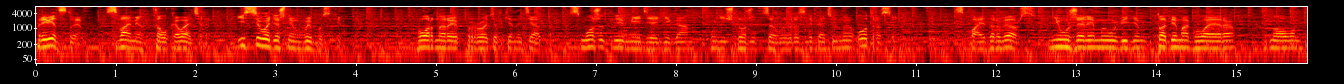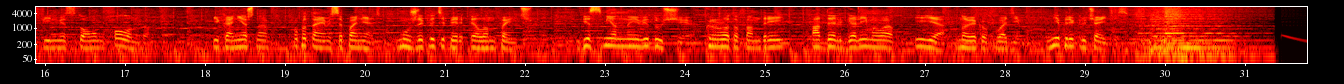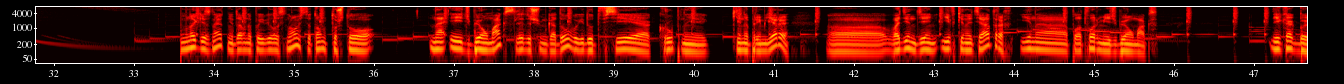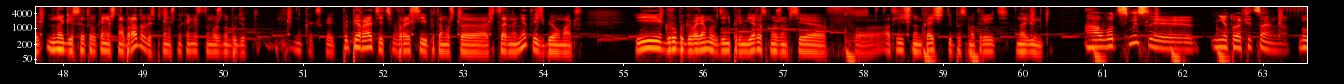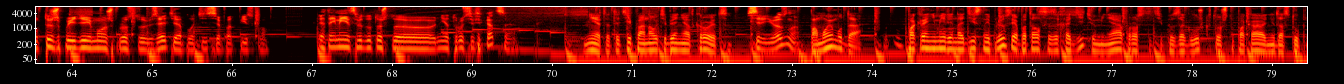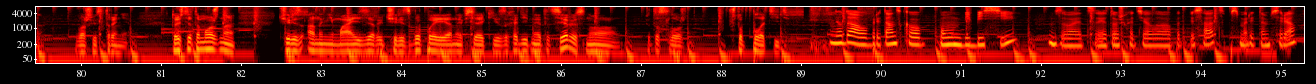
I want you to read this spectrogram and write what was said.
Приветствуем! С вами Толкователи. И в сегодняшнем выпуске. Ворнеры против кинотеатров. Сможет ли медиагигант уничтожить целую развлекательную отрасль? Spider-Verse. Неужели мы увидим Тоби Магуайра в новом фильме с Томом Холландом? И, конечно, попытаемся понять, мужик ли теперь Эллен Пейдж. Бессменные ведущие Кротов Андрей, Адель Галимова и я, Новиков Вадим. Не переключайтесь. Многие знают, недавно появилась новость о том, то, что на HBO Max в следующем году выйдут все крупные кинопремьеры э, в один день и в кинотеатрах, и на платформе HBO Max. И как бы многие с этого, конечно, обрадовались, потому что наконец-то можно будет, ну, как сказать, попиратить в России, потому что официально нет HBO Max. И, грубо говоря, мы в день премьеры сможем все в э, отличном качестве посмотреть новинки. А вот в смысле нету официально? Ну, ты же, по идее, можешь просто взять и оплатить себе подписку. Это имеется в виду то, что нет русификации? Нет, это типа она у тебя не откроется. Серьезно? По-моему, да. По крайней мере, на Disney Plus я пытался заходить, у меня просто типа заглушка то, что пока недоступно в вашей стране. То есть это можно через анонимайзеры, через VPN и всякие заходить на этот сервис, но это сложно, чтобы платить. Ну да, у британского, по-моему, BBC называется. Я тоже хотела подписаться, посмотреть там сериал.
